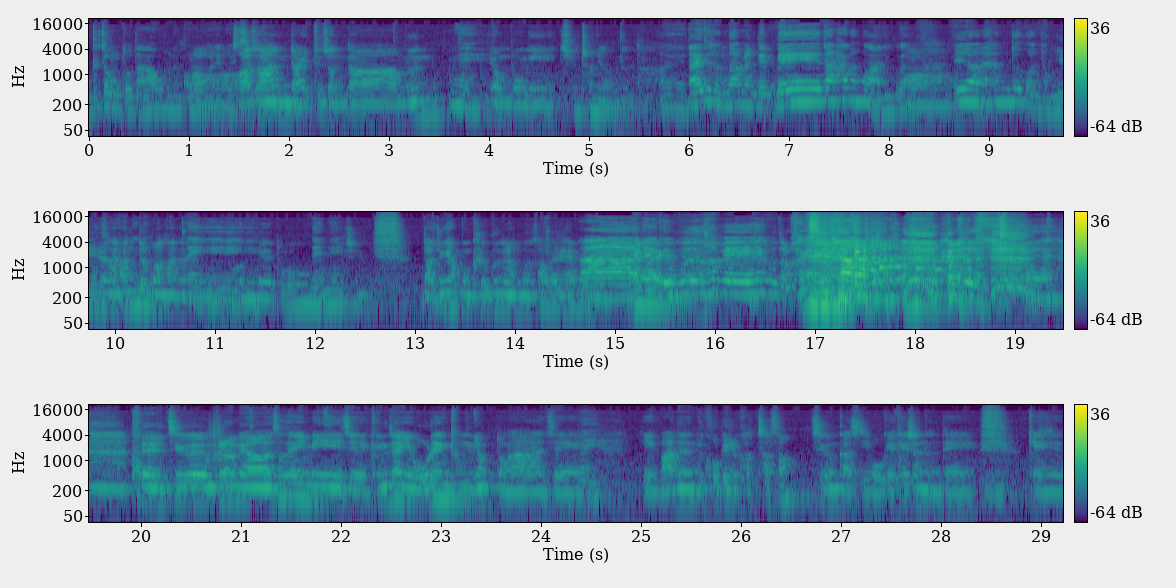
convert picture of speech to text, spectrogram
그 정도 나오는 걸로 어, 알고 있습니다. 아산 나이트 전담은 네. 연봉이 7천이 넘는다. 네, 나이트 전담인데 매달 하는 건 아니고요. 어, 1년에 한두 번 정도 1년에 하거든요. 한두 번 하는 네, 네, 네. 건데도 네, 네. 나중에 한번 그분을 한번 섭외를 해보면 아, 네, 해봐야겠네요. 그분 섭외해 보도록 하겠습니다. 네. 네, 지금 그러면 선생님이 이제 굉장히 오랜 경력 동안 이제 네. 이 많은 고비를 거쳐서 지금까지 오게 되셨는데 이렇게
